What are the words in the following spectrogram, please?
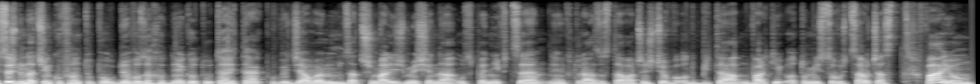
Jesteśmy na odcinku frontu południowo-zachodniego. Tutaj, tak powiedziałem, zatrzymaliśmy się na Uspeniwce, e, która została częściowo odbita. Walki o tą miejscowość cały czas trwają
